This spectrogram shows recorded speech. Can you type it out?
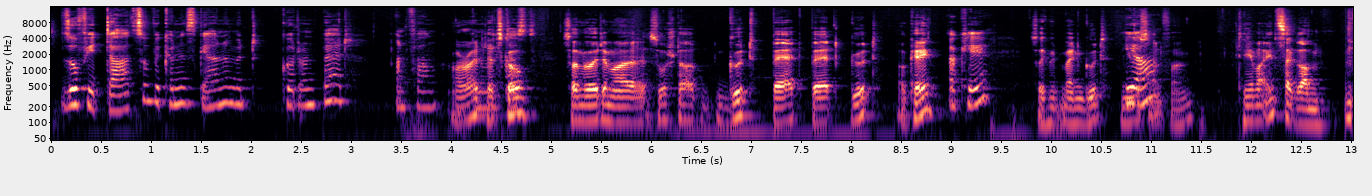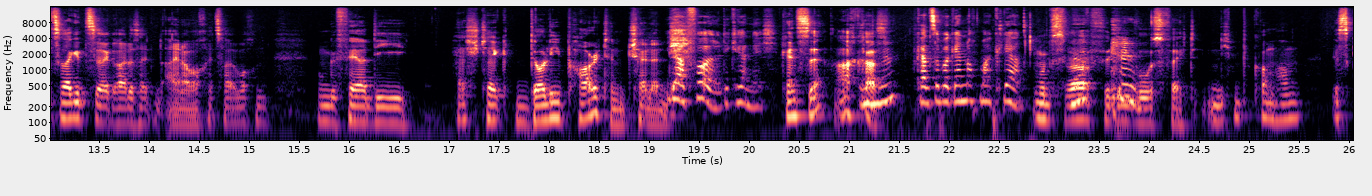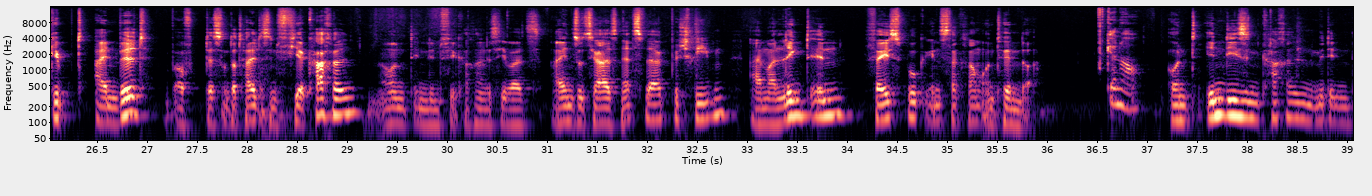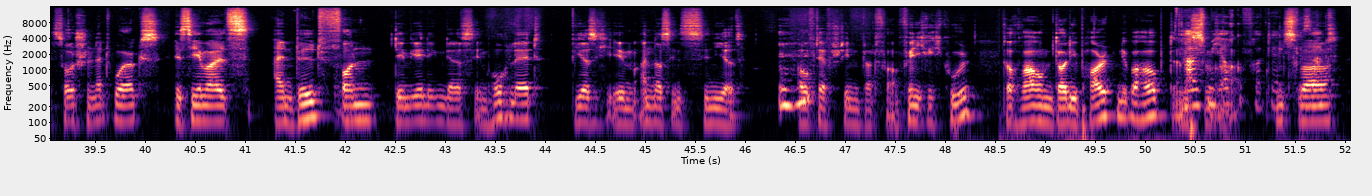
So viel dazu. Wir können jetzt gerne mit Good und Bad anfangen. Alright, let's go. Sollen wir heute mal so starten? Good, bad, bad, good. Okay? Okay. Soll ich mit meinen Good News Ja. anfangen? Thema Instagram. Und zwar gibt es ja gerade seit einer Woche, zwei Wochen ungefähr die Hashtag Dolly Parton Challenge. Ja, voll, die kenne ich. Kennst du? Ach krass. Mhm. Kannst du aber gerne nochmal erklären. Und zwar für die, wo es vielleicht nicht mitbekommen haben. Es gibt ein Bild, auf das unterteilt ist in vier Kacheln und in den vier Kacheln ist jeweils ein soziales Netzwerk beschrieben. Einmal LinkedIn, Facebook, Instagram und Tinder. Genau. Und in diesen Kacheln mit den Social Networks ist jeweils ein Bild von demjenigen, der das eben hochlädt, wie er sich eben anders inszeniert Mhm. auf der verschiedenen Plattformen. Finde ich richtig cool. Doch warum Dolly Parton überhaupt? Und Habe ich mich auch gefragt, Und ehrlich zwar, gesagt.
